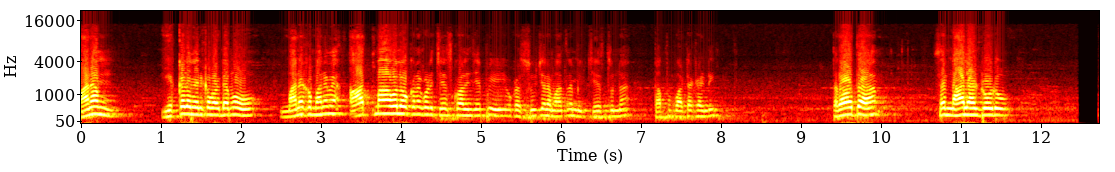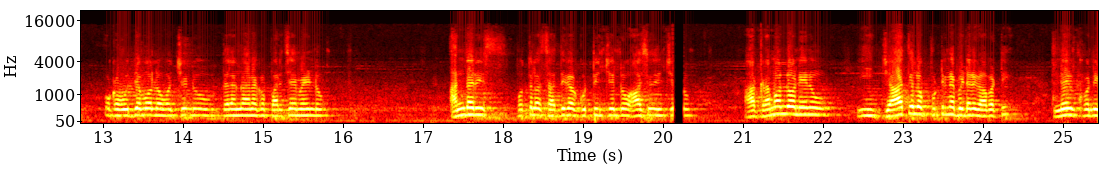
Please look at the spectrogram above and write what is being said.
మనం ఎక్కడ వెనుకబడ్డామో మనకు మనమే ఆత్మావలోకన కూడా చేసుకోవాలని చెప్పి ఒక సూచన మాత్రం మీకు చేస్తున్నా. తప్పు పట్టకండి. తర్వాత సరే నాలాంటోడు ఒక ఉద్యమంలో వచ్చిండు తెలంగాణకు పరిచయం అయిండు. అందరి పొత్తుల సర్దిగా గుర్తించిండ్రు ఆస్వాదించిండ్రు ఆ క్రమంలో నేను ఈ జాతిలో పుట్టిన బిడ్డను కాబట్టి నేను కొన్ని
